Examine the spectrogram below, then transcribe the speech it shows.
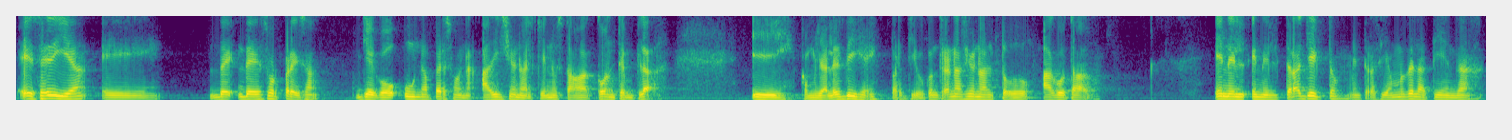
Ese día eh, de, sorpresa llegó una persona adicional que no estaba contemplada. Y como ya les dije, partido contra Nacional, todo agotado. En el, en el trayecto, mientras íbamos de la tienda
